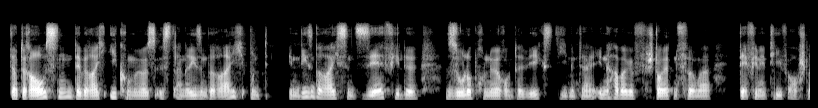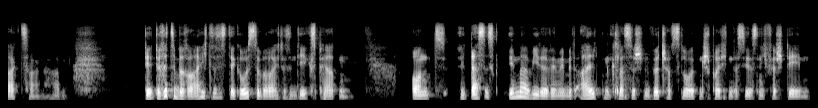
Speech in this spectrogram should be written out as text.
da draußen, der Bereich E-Commerce ist ein Riesenbereich und in diesem Bereich sind sehr viele Solopreneure unterwegs, die mit einer inhabergesteuerten Firma definitiv auch Schlagzahlen haben. Der dritte Bereich, das ist der größte Bereich, das sind die Experten. Und das ist immer wieder, wenn wir mit alten klassischen Wirtschaftsleuten sprechen, dass sie es nicht verstehen.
